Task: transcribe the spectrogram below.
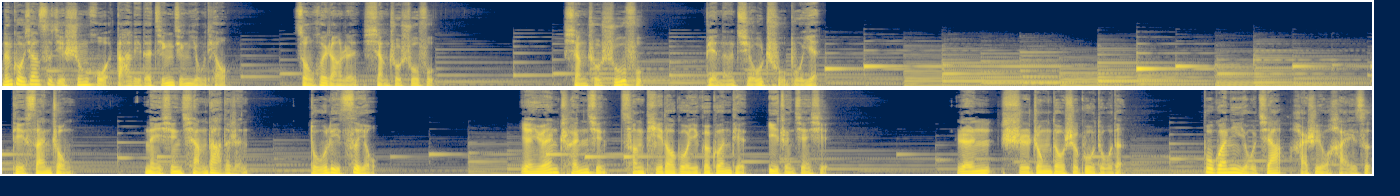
能够将自己生活打理得井井有条，总会让人相处舒服。相处舒服，便能久处不厌。第三种，内心强大的人，独立自由。演员陈瑾曾提到过一个观点，一针见血：人始终都是孤独的，不管你有家还是有孩子。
